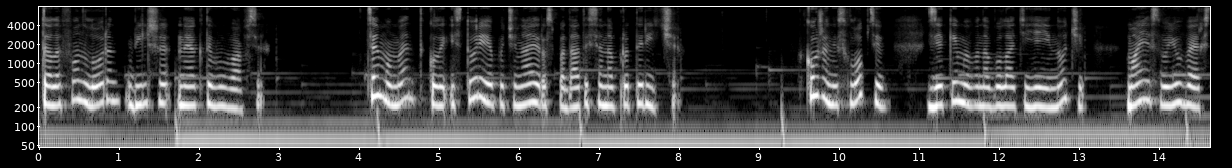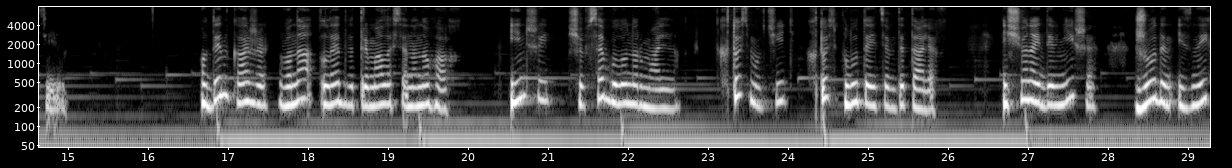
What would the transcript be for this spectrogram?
Телефон Лорен більше не активувався. Це момент, коли історія починає розпадатися на протиріччя. Кожен із хлопців, з якими вона була тієї ночі, має свою версію. Один каже, вона ледве трималася на ногах, інший, що все було нормально. Хтось мовчить, хтось плутається в деталях. І що найдивніше, жоден із них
